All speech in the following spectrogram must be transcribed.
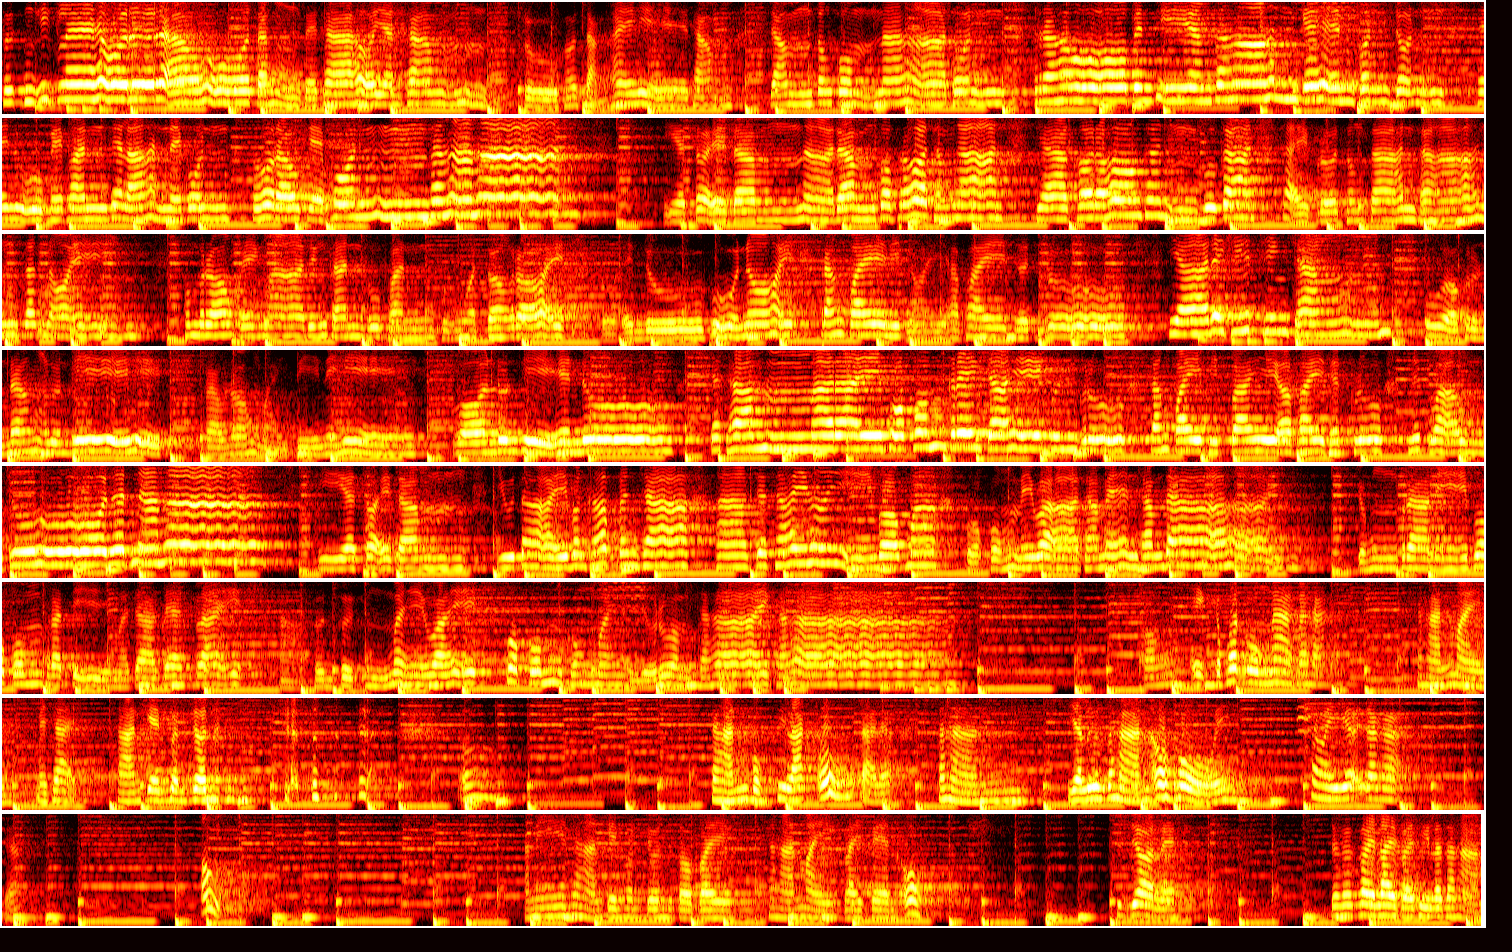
ฝึกอีกแล้วหรือเราตั้งแต่เช้ายันค่ำครูเขาสั่งให้ทำจำต้องก้มหน้าทน เราเป็นเพียงทหารเกณฑ์คนจน ใช่ลูกในพันใช่ล้านในพลโทเราแค่พ้นทหาร เกียรติต้อยดำหน้าดำก็เพราะทำงาน อยากขอร้องท่านผู้การได้โปรดสงสารทหารสักหน่อย ผมร้องเพลงมาถึงท่านผู้พันผู้หมวดกองร้อย โปรดเอ็นดูผู้น้อยพลั้งไปนิดหน่อยอภัยเถิดครู อย่าได้คิดทิ้งชังพวกรุ่นรังรุ่นพี่ เราน้องใหม่ปีนี้วอนรุ่นพี่เอ็นดู จะทำอะไรพวกผมเกรงใจคุณครูตั้งไปผิดไปอภัยเถิดครู นึกว่าอุ่นชูเถิดนะเกียรติต้อยจำอยู่ใต้บังคับบัญชา หากจะใช้ให้บอกมา พวกผมไม่ว่าถ้าแม่นทำได้ จงปราณีพวกผมพระตีมาจากแดนไกล หากทนฝึกไม่ไหวพวกผมคงไม่อยู่ร่วมชายคาของเอกพจน์วงศ์นาคนะคะ ทหารใหม่ไม่ใช่ ทหารเกณฑ์คนจนโอ้ทหารบกที่รัก โอ้ ตายแล้ว ทหาร อย่าลืมทหาร โอ้โหย ทำไมเยอะจังอะเดี๋ยวโอ้ยอันนี้ทหารเกณฑ์คนจนต่อไปทหารใหม่ไกลแฟน โอ้สุดยอดเลย จะค่อยๆไล่ไปทีละทหาร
